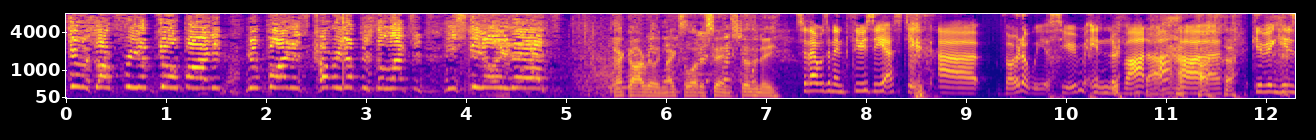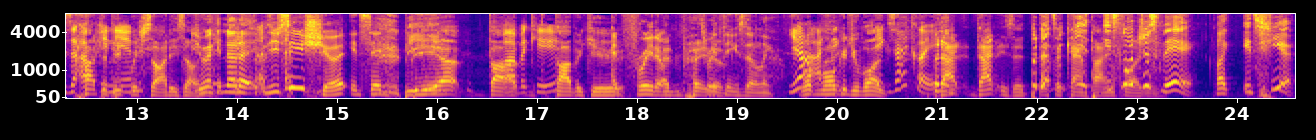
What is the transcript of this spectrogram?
Give us our freedom, Joe Biden. Joe Biden's covering up this election. He's stealing it. That guy really makes a lot of sense, doesn't he? So that was an enthusiastic uh, voter, we assume, in Nevada, uh, giving his Hard to pick opinion. which side he's on. Do you reckon? No, no. Did you see his shirt? It said beer, Beer, bar- Barbecue. barbecue, and freedom. and Three things that are linked. Yeah, what I more think- could you want? Exactly. But that that is a that's a but it- campaign. It's not just there. Like it's here.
